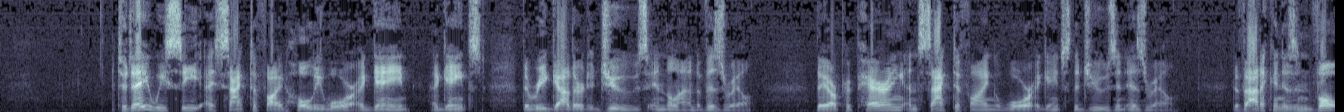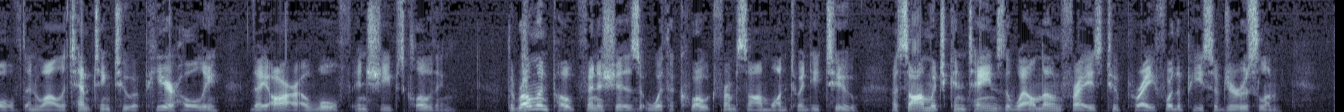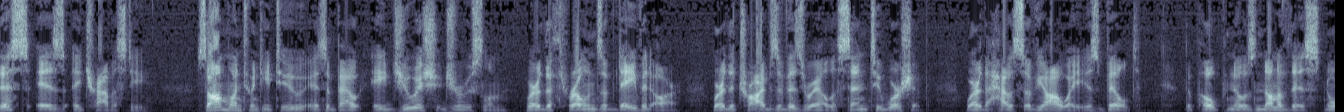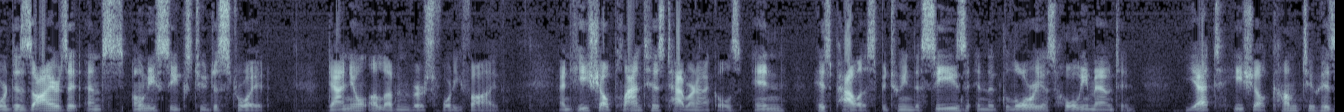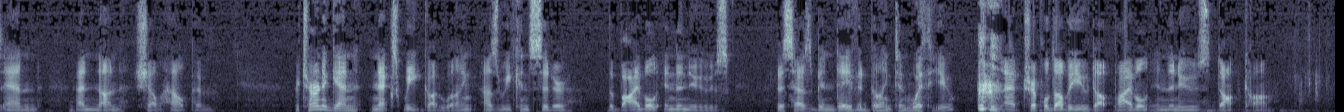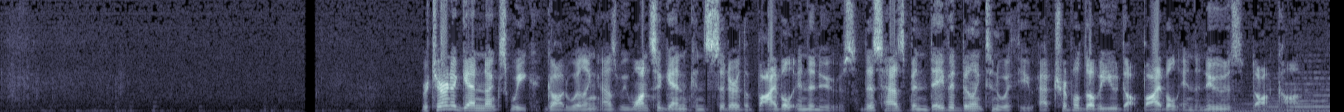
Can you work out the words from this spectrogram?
Today we see a sanctified holy war again against the regathered Jews in the land of Israel. They are preparing and sanctifying a war against the Jews in Israel. The Vatican is involved, and while attempting to appear holy, they are a wolf in sheep's clothing. The Roman Pope finishes with a quote from Psalm 122, a psalm which contains the well known phrase to pray for the peace of Jerusalem. This is a travesty. Psalm 122 is about a Jewish Jerusalem, where the thrones of David are, where the tribes of Israel ascend to worship, where the house of Yahweh is built. The Pope knows none of this, nor desires it, and only seeks to destroy it. Daniel 11, verse 45. And he shall plant his tabernacles in his palace between the seas in the glorious holy mountain. Yet he shall come to his end, and none shall help him. Return again next week, God willing, as we consider the Bible in the News. This has been David Billington with you at www.bibleinthenews.com. Return again next week, God willing, as we once again consider the Bible in the news. This has been David Billington with you at www.bibleinthenews.com.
